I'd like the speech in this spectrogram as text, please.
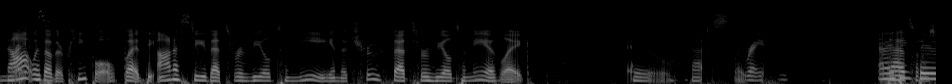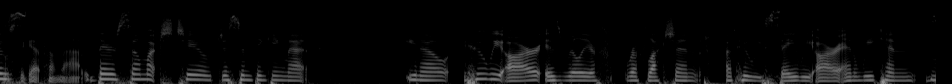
not with other people, but the honesty that's revealed to me and the truth that's revealed to me is like, oh, that's like, right. And that's I think what I'm supposed to get from that. there's so much too, just in thinking that you know who we are is really a f- reflection of who we say we are, and we can s-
